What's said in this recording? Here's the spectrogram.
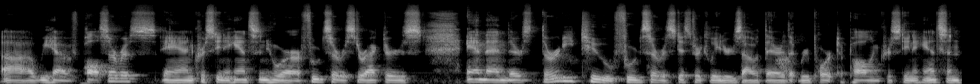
Uh, we have Paul Service and Christina Hansen, who are our food service directors. And then there's 32 food service district leaders out there that report to Paul and Christina Hansen.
